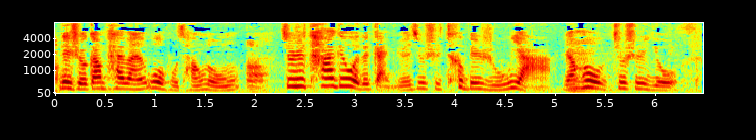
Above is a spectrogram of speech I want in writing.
啊！那时候刚拍完《卧虎藏龙》啊就是他给我的感觉就是特别儒雅，然后就是有，嗯、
